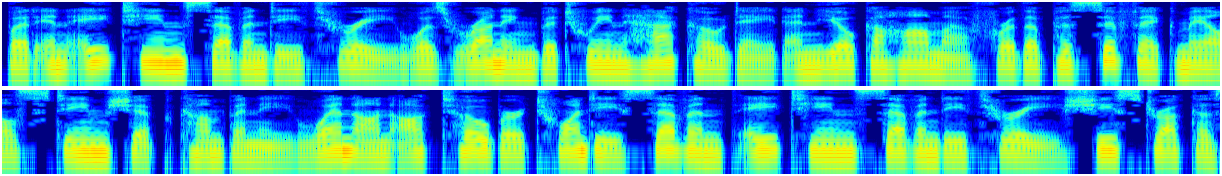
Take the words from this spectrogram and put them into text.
but in 1873 was running between Hakodate and Yokohama for the Pacific Mail Steamship Company when on October 27, 1873 she struck a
